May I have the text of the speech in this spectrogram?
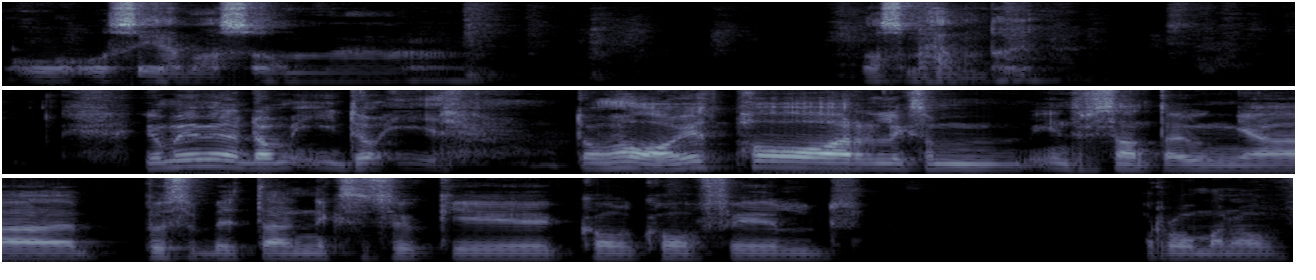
och, och se vad som, eh, vad som händer. Jo, men jag menar, de, de, de har ju ett par liksom, intressanta unga pusselbitar. Nick Suzuki, Cole Caulfield, Romanov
